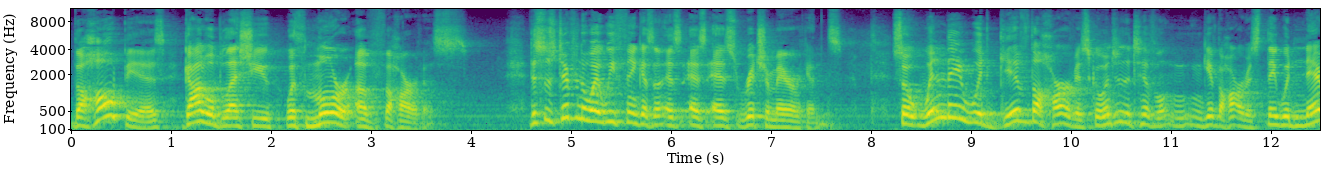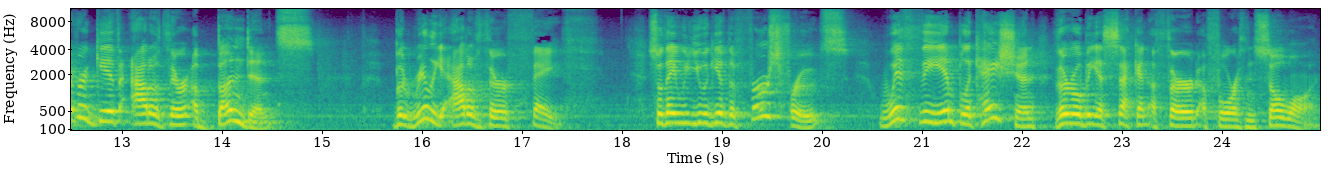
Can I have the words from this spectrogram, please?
the hope is God will bless you with more of the harvest. This is different the way we think as, as, as, as rich Americans. So when they would give the harvest, go into the temple and give the harvest, they would never give out of their abundance, but really out of their faith. So they you would give the first fruits with the implication there will be a second, a third, a fourth, and so on.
